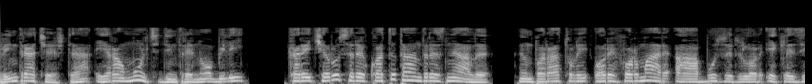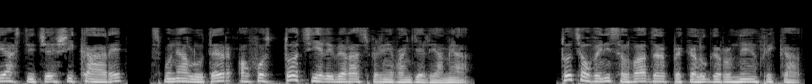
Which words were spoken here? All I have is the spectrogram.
Printre aceștia erau mulți dintre nobilii care ceruseră cu atâta îndrăzneală împăratului o reformare a abuzurilor ecleziastice și care, spunea Luther, au fost toți eliberați prin Evanghelia mea. Toți au venit să-l vadă pe călugărul neînfricat.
